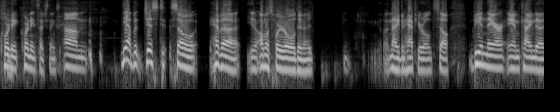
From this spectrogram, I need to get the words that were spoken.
coordinate coordinate such things. Um, yeah, but just so have a you know almost four year old and a not even half year old. So being there and kind of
